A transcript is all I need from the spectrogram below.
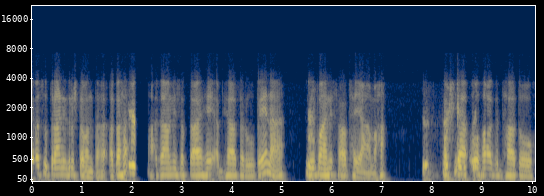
एव सूत्राणि दृष्टवन्तः अतः आगामिसप्ताहे अभ्यासरूपेण रूपाणि साधयामः। तस्य ओहाग् धातोः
